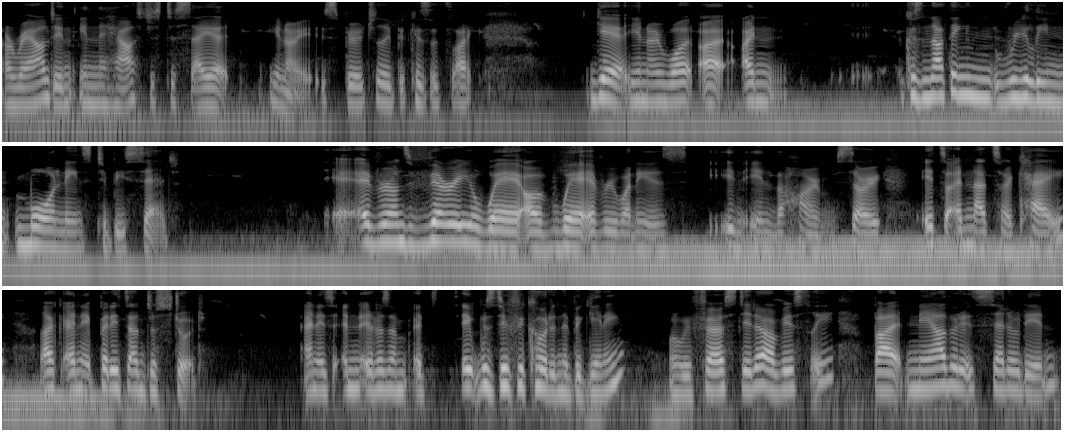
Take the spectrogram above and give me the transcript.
around in, in the house just to say it you know spiritually because it's like yeah you know what? I i because nothing really more needs to be said. Everyone's very aware of where everyone is in, in the home so it's and that's okay like and it but it's understood and it's and it doesn't um, it, it was difficult in the beginning when we first did it obviously but now that it's settled in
